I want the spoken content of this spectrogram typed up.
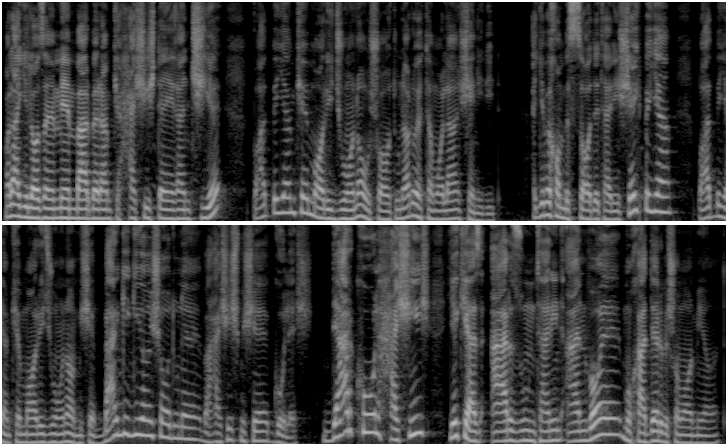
حالا اگه لازم منبر برم که هشیش دقیقا چیه باید بگم که ماری جوانا و شاهدونه رو احتمالا شنیدید. اگه بخوام به ساده ترین شکل بگم باید بگم که ماری جوانا میشه برگ گیاه شادونه و هشیش میشه گلش. در کل هشیش یکی از ارزون ترین انواع مخدر به شما میاد.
